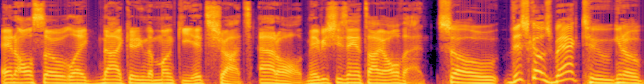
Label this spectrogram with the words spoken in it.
and also like not getting the monkey its shots at all. Maybe she's anti all that. So this goes back to, you know,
